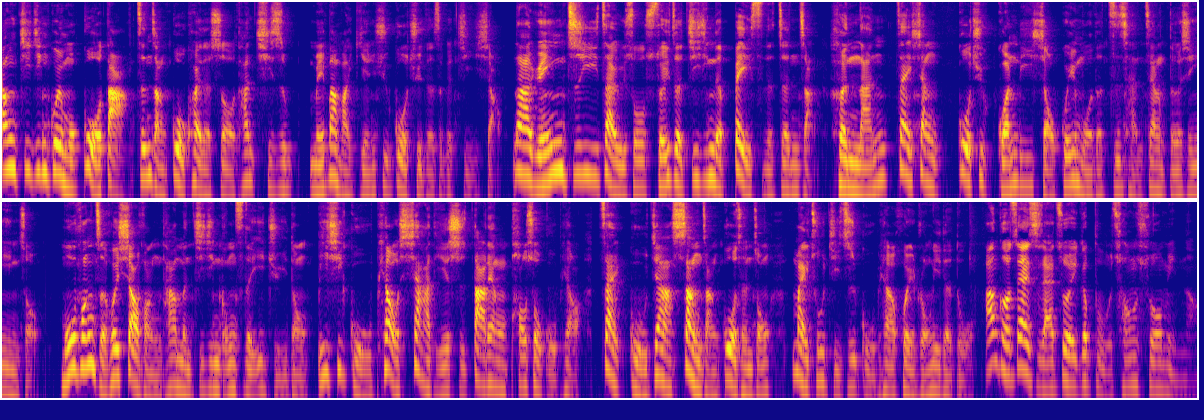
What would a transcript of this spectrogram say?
当基金规模过大、增长过快的时候，它其实没办法延续过去的这个绩效。那原因之一在于说，随着基金的 base 的增长，很难再像过去管理小规模的资产这样得心应手。模仿者会效仿他们基金公司的一举一动，比起股票下跌时大量抛售股票，在股价上涨过程中卖出几只股票会容易得多。Uncle 在此来做一个补充说明哦，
